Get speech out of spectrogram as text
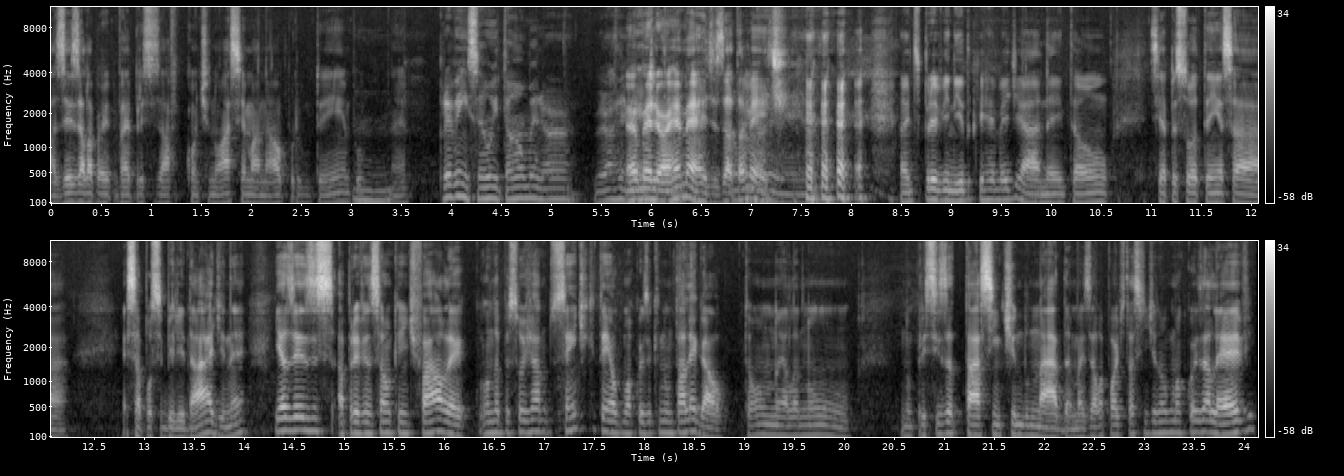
Às vezes, ela vai precisar continuar semanal por um tempo, uhum. né? Prevenção, então, é o melhor, melhor remédio. É o melhor remédio, exatamente. É melhor remédio. Antes prevenido que remediar, né? Então, se a pessoa tem essa essa possibilidade, né? E às vezes a prevenção que a gente fala é quando a pessoa já sente que tem alguma coisa que não está legal. Então ela não, não precisa estar tá sentindo nada, mas ela pode estar tá sentindo alguma coisa leve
